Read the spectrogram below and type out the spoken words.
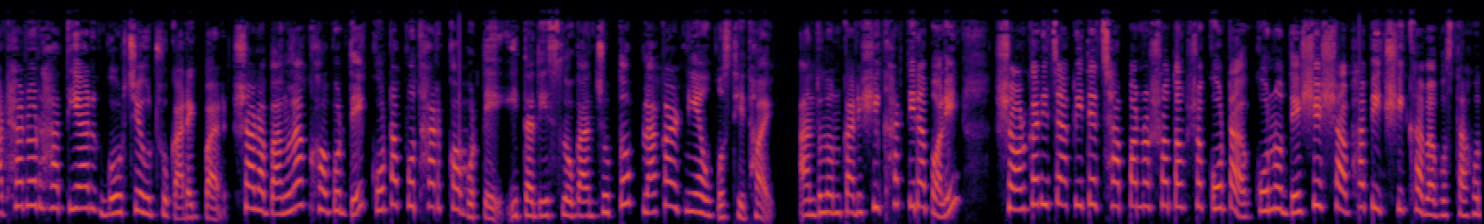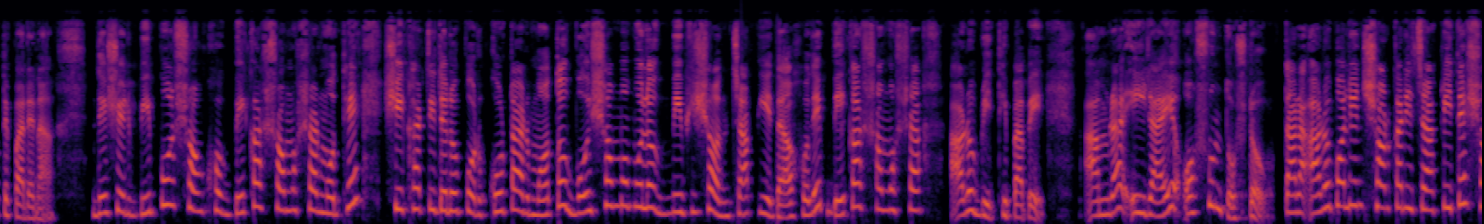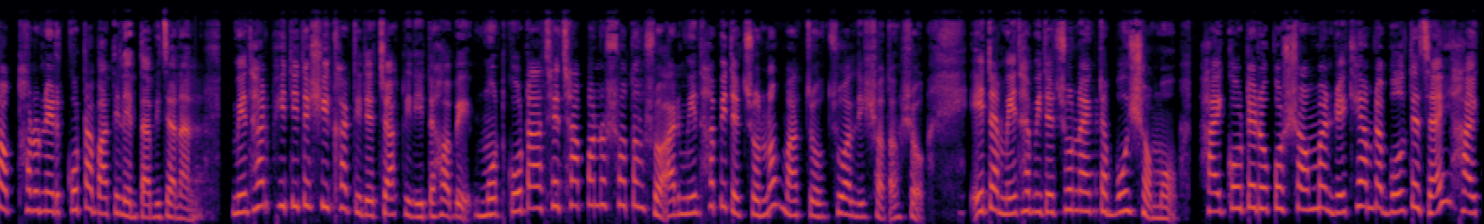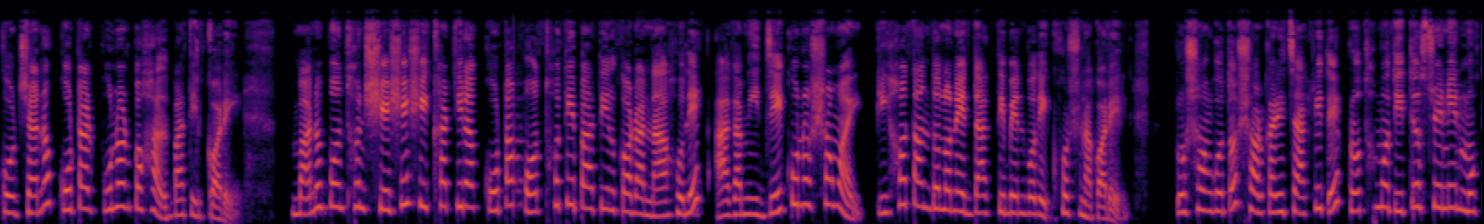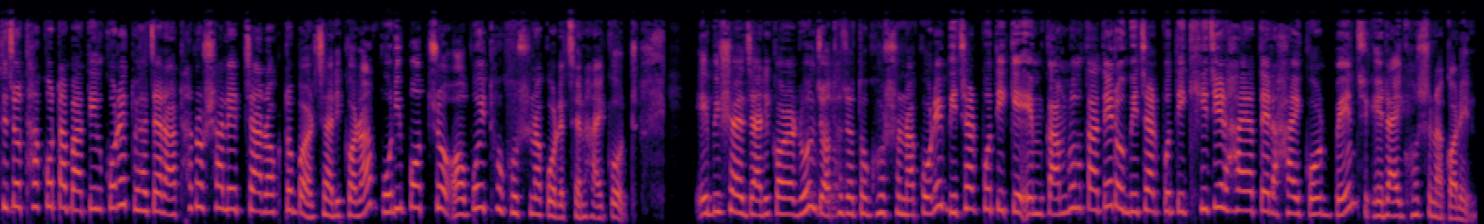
আঠারোর হাতিয়ার গড়ছে উঠুক আরেকবার। সারা বাংলা খবর দে কোটা প্রথার কবর দে। ইত্যাদি স্লোগানযুক্ত প্লাকার্ড নিয়ে উপস্থিত হয়। আন্দোলনকারী শিক্ষার্থীরা বলেন সরকারি চাকরিতে ছাপ্পান্ন শতাংশ কোটা কোনো দেশের স্বাভাবিক শিক্ষা ব্যবস্থা হতে পারে না। দেশের বিপুল সংখ্যক বেকার সমস্যার মধ্যে শিক্ষার্থীদের ওপর কোটার মতো বৈষম্যমূলক বিভীষণ চাপিয়ে দেওয়া হলে বেকার সমস্যা আরও বৃদ্ধি পাবে। আমরা এই রায়ে অসন্তুষ্ট। তারা আরও বলেন, সরকারি চাকরিতে সব ধরনের কোটা বাতিলের দাবি জানান। মেধার ভিত্তিতে শিক্ষার্থীদের চাকরি দিতে হবে। মোট কোটা আছে ছাপ্পান্ন শতাংশ আর মেধাবীদের জন্য মাত্র চুয়াল্লিশ শতাংশ। এটা মেধাবীদের জন্য একটা বৈষম্য। হাইকোর্টের ওপর সম্মান রেখে আমরা বলতে চাই, হাইকোর্ট যেন কোটার পুনর্বহাল বাতিল করে। মানববন্ধন শেষে শিক্ষার্থীরা কোটা পদ্ধতি বাতিল করা না হলে আগামী যে কোনো সময় বৃহৎ আন্দোলনের ডাক দিবেন বলে ঘোষণা করেন। প্রসঙ্গত, সরকারি চাকরিতে প্রথম ও দ্বিতীয় শ্রেণির মুক্তিযোদ্ধা কোটা বাতিল করে দুই হাজার আঠারো সালের চার অক্টোবর জারি করা পরিপত্র অবৈধ ঘোষণা করেছেন হাইকোর্ট। এ বিষয়ে জারি করা রুল যথাযথ ঘোষণা করে বিচারপতি কে এম কামরুল কাদের ও বিচারপতি খিজির হায়াতের হাইকোর্ট বেঞ্চ এ রায় ঘোষণা করেন।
